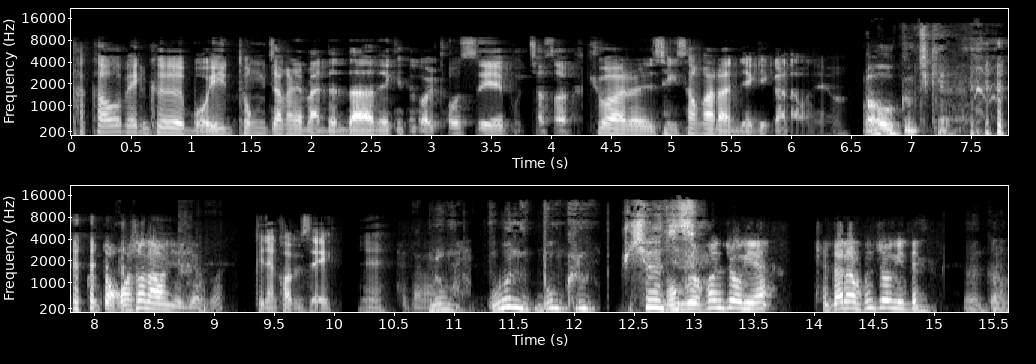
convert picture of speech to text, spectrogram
카카오뱅크 모임 통장을 만든 다음에 그걸 토스에 붙여서 QR을 생성하라는 얘기가 나오네요. 어우 끔찍해 그럼 또 어디서 나온 얘기야 그거? 그냥 검색. 예. 대단하다. 그럼 뭔, 뭔 그런 귀찮은 뭔 짓을 그 혼종이야? 대단한 혼종인데 그러니까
